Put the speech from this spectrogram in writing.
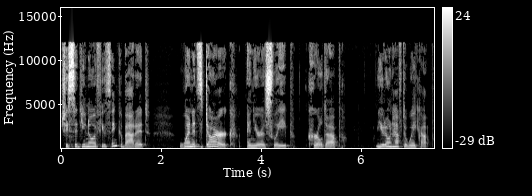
she said, you know, if you think about it, when it's dark and you're asleep, curled up, you don't have to wake up.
